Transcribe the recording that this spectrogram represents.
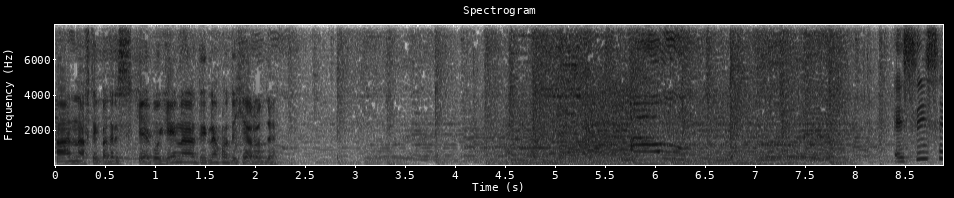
Αν αυτή η πατριστική οικογένεια την έχουν, τη χαίρονται. Εσύ είσαι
